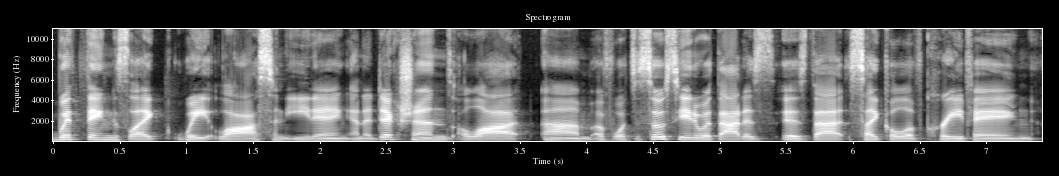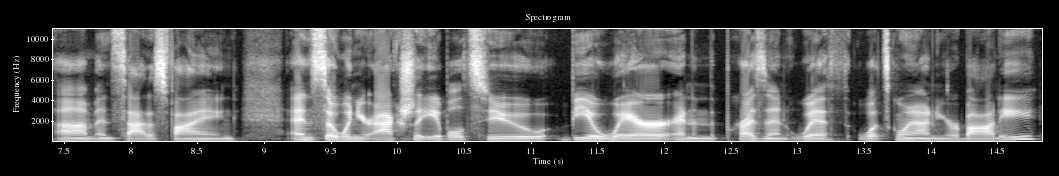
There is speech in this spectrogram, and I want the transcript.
With things like weight loss and eating and addictions, a lot um, of what's associated with that is is that cycle of craving um, and satisfying. And so, when you're actually able to be aware and in the present with what's going on in your body,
